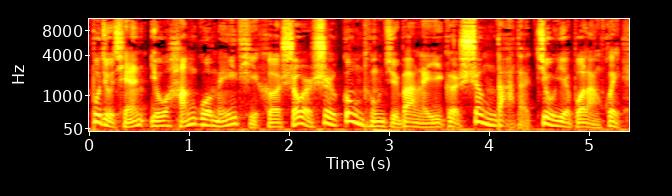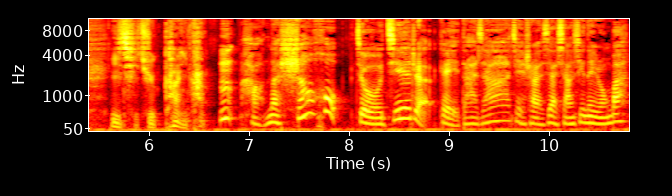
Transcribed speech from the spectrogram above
不久前，由韩国媒体和首尔市共同举办了一个盛大的就业博览会，一起去看一看。嗯，好，那稍后就接着给大家介绍一下详细内容吧。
